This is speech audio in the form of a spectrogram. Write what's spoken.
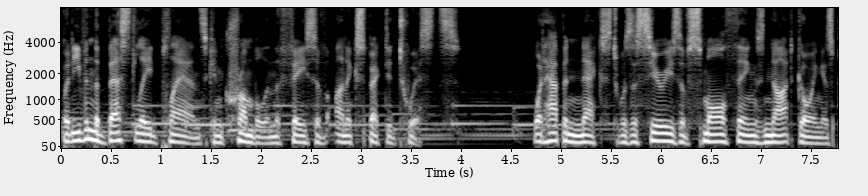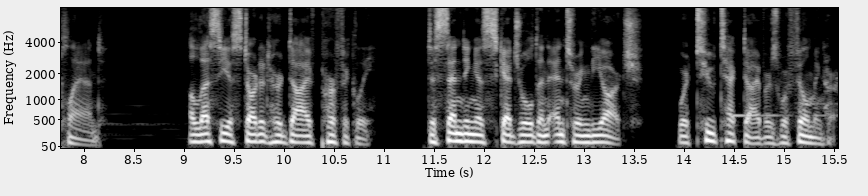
But even the best laid plans can crumble in the face of unexpected twists. What happened next was a series of small things not going as planned. Alessia started her dive perfectly, descending as scheduled and entering the arch, where two tech divers were filming her.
